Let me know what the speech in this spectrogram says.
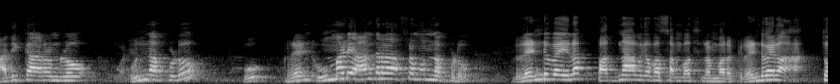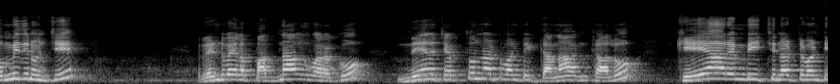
అధికారంలో ఉన్నప్పుడు ఉ- రెండు ఉమ్మడి ఆంధ్ర రాష్ట్రం ఉన్నప్పుడు రెండు వేల పద్నాలుగవ సంవత్సరం వరకు రెండు వేల తొమ్మిది నుంచి రెండు వేల పద్నాలుగు వరకు నేను చెప్తున్నటువంటి గణాంకాలు కేఆర్ఎంబి ఇచ్చినటువంటి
